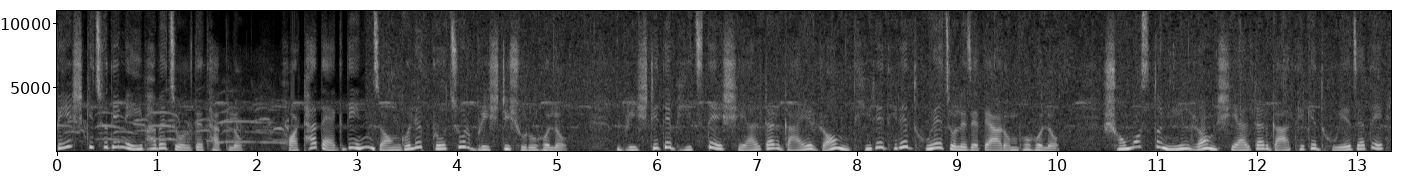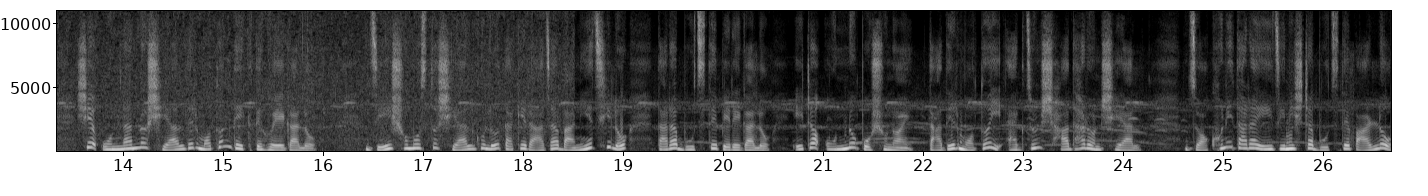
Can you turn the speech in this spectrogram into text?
বেশ কিছুদিন এইভাবে চলতে থাকল। হঠাৎ একদিন জঙ্গলে প্রচুর বৃষ্টি শুরু হলো। বৃষ্টিতে ভিজতে শেয়ালটার গায়ের রং ধীরে ধীরে ধুয়ে চলে যেতে আরম্ভ হলো। সমস্ত নীল রং শেয়ালটার গা থেকে ধুয়ে যেতে সে অন্যান্য শেয়ালদের মতন দেখতে হয়ে গেল। যে সমস্ত শেয়ালগুলো তাকে রাজা বানিয়েছিল, তারা বুঝতে পেরে গেল, এটা অন্য পশু নয়, তাদের মতোই একজন সাধারণ শেয়াল। যখনই তারা এই জিনিসটা বুঝতে পারল,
